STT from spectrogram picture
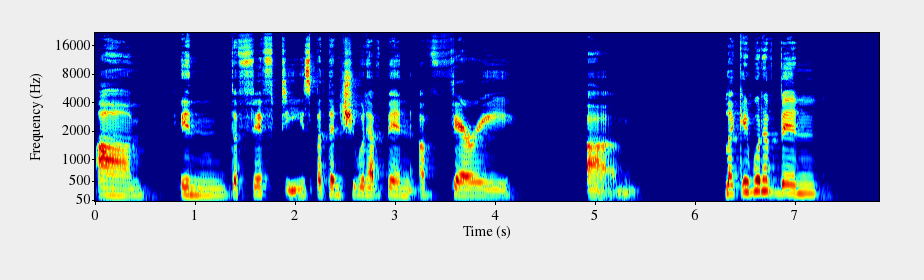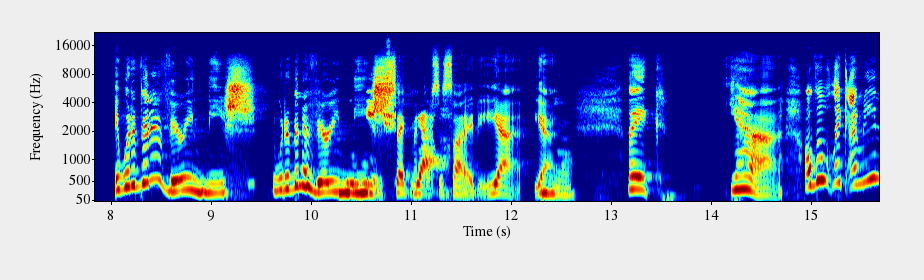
um, in the fifties, but then she would have been a very um, like it would have been it would have been a very niche. It would have been a very niche, Niche, segment yeah. of society. Yeah. Yeah. Mhm. like yeah although like i mean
